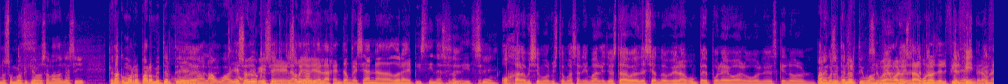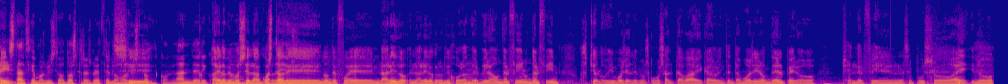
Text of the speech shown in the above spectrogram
no son muy aficionados a nadar y así, que da como reparo meterte Joder, al agua. Y, Eso es lo yo que sé, que te la mayoría ahí- de la gente, aunque sea nadadora de piscina, eso es lo que dice. Sí. Ojalá hubiésemos visto más animales. Yo estaba deseando ver algún pez por ahí o algo. Es que no. Para entretenerte igual. Sí, ¿no? bueno, hemos visto algunos delfines, delfín, pero a una delfín. distancia hemos visto dos, tres veces, lo hemos Sí. visto, con Lander y con... Ahí lo vimos en la costa de, sí. ¿Dónde fue? En Laredo. En Laredo, que nos dijo Mm. Lander: Mira, un delfín, un delfín. Hostia, lo vimos, ya le vimos cómo saltaba. Y claro, intentamos ir donde él, pero. El delfín se puso ahí y no,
